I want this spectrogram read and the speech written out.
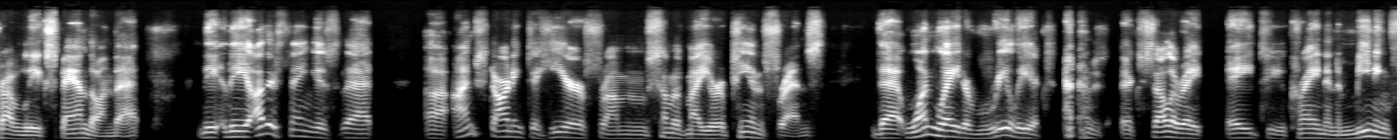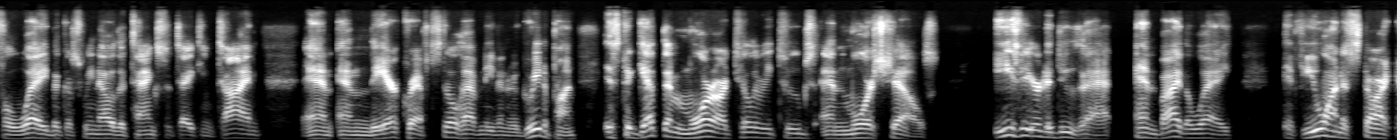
probably expand on that. The the other thing is that uh, I'm starting to hear from some of my European friends that one way to really accelerate aid to Ukraine in a meaningful way, because we know the tanks are taking time and, and the aircraft still haven't even agreed upon, is to get them more artillery tubes and more shells. Easier to do that. And by the way, if you want to start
